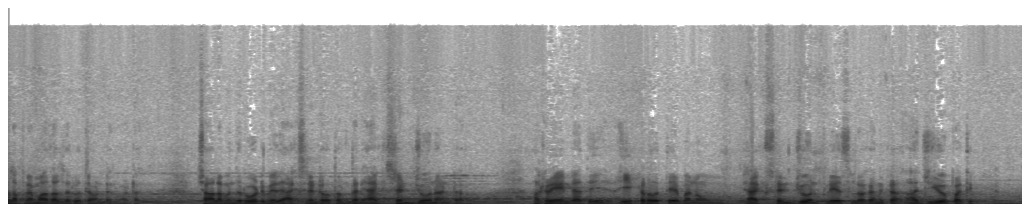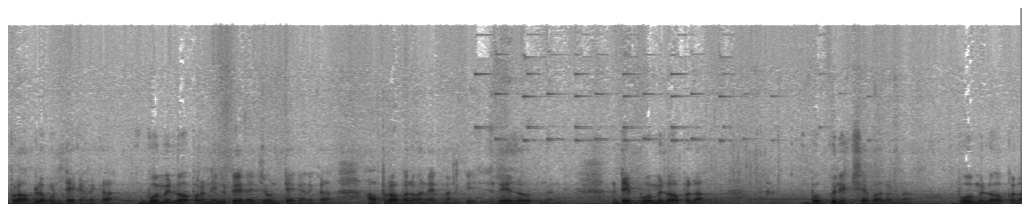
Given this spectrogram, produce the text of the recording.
చాలా ప్రమాదాలు జరుగుతూ ఉంటాయి అనమాట చాలామంది రోడ్డు మీద యాక్సిడెంట్ అవుతాం దాన్ని యాక్సిడెంట్ జోన్ అంటారు. అక్కడ ఏంటంటే ఎక్కడైతే మనం యాక్సిడెంట్ జోన్ ప్లేస్లో కనుక ఆ జియోపతిక్ ప్రాబ్లం ఉంటే కనుక భూమి లోపల నెగిటివ్ ఎనర్జీ ఉంటే కనుక ఆ ప్రాబ్లం అనేది మనకి రేజ్ అవుతుందండి. అంటే భూమి లోపల బొగ్గు నిక్షేపాలున్నా భూమి లోపల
